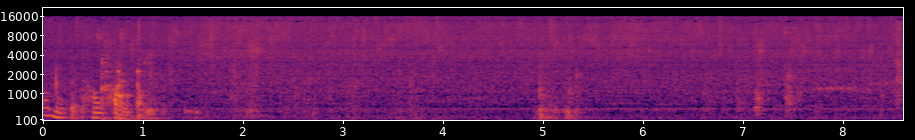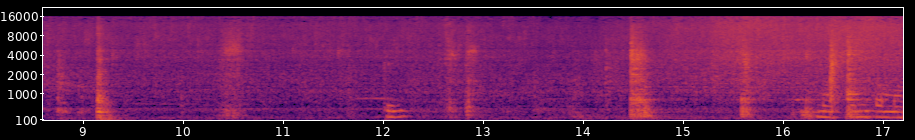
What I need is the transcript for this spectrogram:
Oh my god, how hard. oke makan sama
